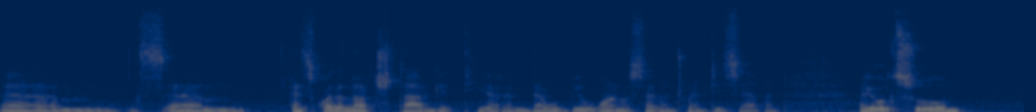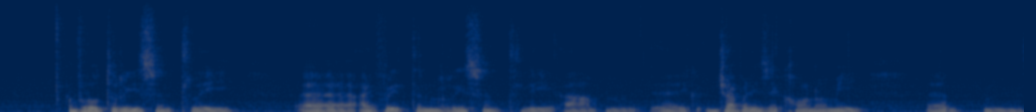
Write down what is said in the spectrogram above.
um, um, has quite a large target here and that would be 10727 I also wrote recently uh, I've written recently um, Japanese economy um,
